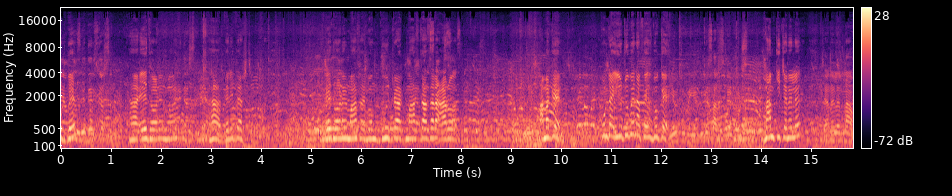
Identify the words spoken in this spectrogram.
উঠবে। হ্যাঁ এই ধরনের মাছ হ্যাঁ দেরিতে আসছে। এই ধরনের মাছ এবং দুই ট্রাক মাছ তাছাড়া আরও আমাকে কোনটা ইউটিউবে না ফেসবুকে? ইউটিউবে ইউটিউবে সাবস্ক্রাইব করছি। নাম কি চ্যানেলের? চ্যানেলের নাম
